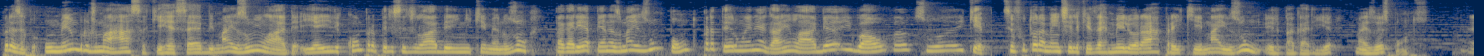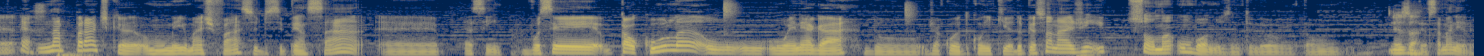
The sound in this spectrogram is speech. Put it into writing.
Por exemplo, um membro de uma raça que recebe mais um em lábia e aí ele compra a perícia de lábia em IQ-1, pagaria apenas mais um ponto para ter um NH em lábia igual à sua IQ. Se futuramente ele quiser melhorar para IQ mais um, ele pagaria mais dois pontos. É, é, na prática, um meio mais fácil de se pensar é, é assim: você calcula o, o, o, NH do, de acordo com o IQ do personagem e soma um bônus, entendeu? Então. Exato. Dessa maneira.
